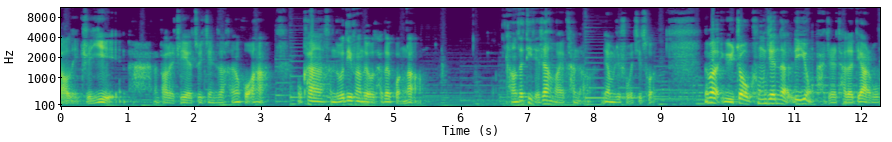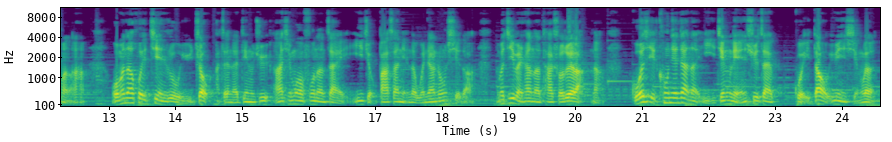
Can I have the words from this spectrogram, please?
堡垒之夜啊。那堡垒之夜最近真的很火哈，我看很多地方都有它的广告。好像在地铁站好像也看到了，要么就是我记错了。那么宇宙空间的利用啊，这是它的第二部分了哈。我们呢会进入宇宙啊，在那定居。阿西莫夫呢在一九八三年的文章中写道，那么基本上呢他说对了。那国际空间站呢已经连续在轨道运行了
